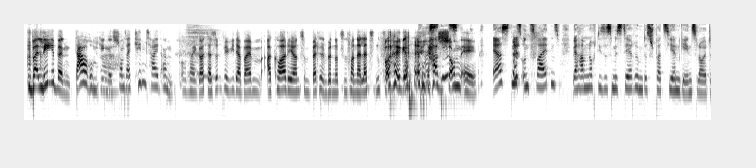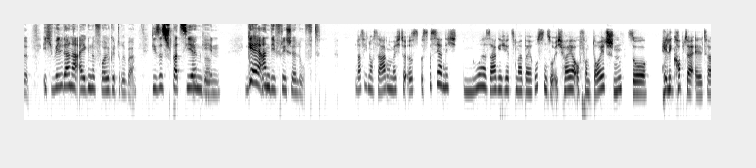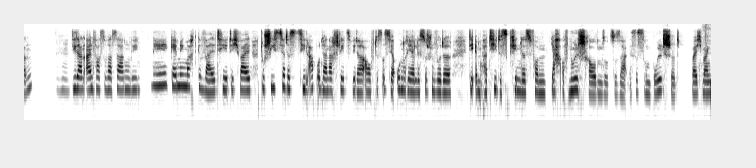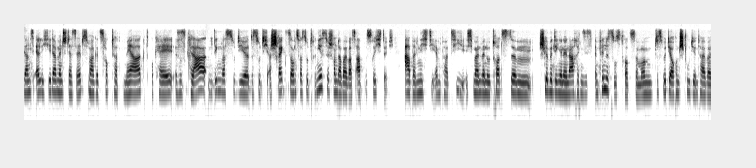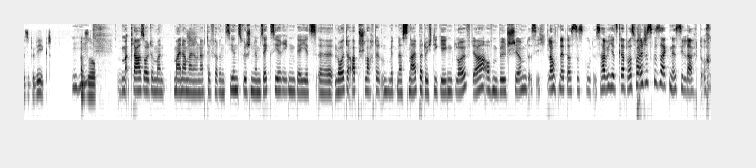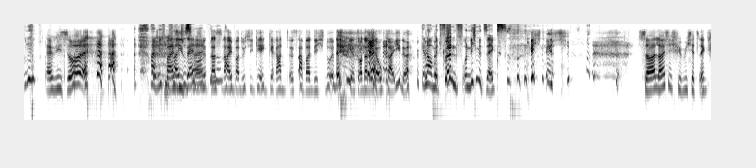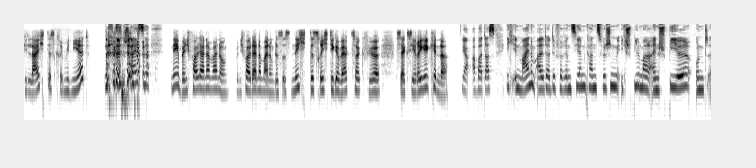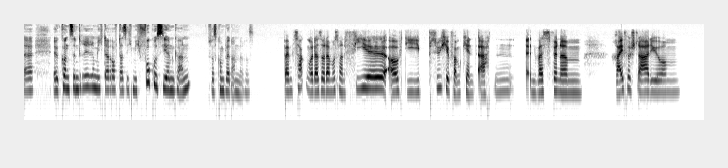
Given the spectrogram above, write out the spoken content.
Überleben, darum ging es, schon seit Kindheit an. Oh mein Gott, da sind wir wieder beim Akkordeon zum Betteln benutzen von der letzten Folge. ja, schon, ey. Erstens und zweitens, wir haben noch dieses Mysterium des Spazierengehens, Leute. Ich will da eine eigene Folge drüber. Dieses Spazierengehen. Geh an die frische Luft was ich noch sagen möchte, ist, es ist ja nicht nur, sage ich jetzt mal, bei Russen so. Ich höre ja auch von Deutschen so Helikoptereltern, mhm. die dann einfach sowas sagen wie, nee, Gaming macht gewalttätig, weil du schießt ja das Ziel ab und danach steht es wieder auf. Das ist ja unrealistisch und würde die Empathie des Kindes von, ja, auf Null schrauben sozusagen. Es ist so ein Bullshit. Weil ich meine, ganz ehrlich, jeder Mensch, der selbst mal gezockt hat, merkt, okay, es ist klar, ein Ding, was du dir, dass du dich erschreckst, sonst was du trainierst dir schon dabei was ab, ist richtig. Aber nicht die Empathie. Ich meine, wenn du trotzdem schlimme Dinge in den Nachrichten siehst, empfindest du es trotzdem. Und das wird ja auch in Studien teilweise bewegt. Mhm. Also klar sollte man meiner Meinung nach differenzieren zwischen einem Sechsjährigen, der jetzt äh, Leute abschlachtet und mit einer Sniper durch die Gegend läuft, ja, auf dem Bildschirm. Das, ich glaube nicht, dass das gut ist. Habe ich jetzt gerade was Falsches gesagt? Nessie lacht doch. Äh, wieso? Habe ich Weil sie selbst mit einer Sniper durch die Gegend gerannt ist, aber nicht nur im Spiel, sondern in der Ukraine. Genau, mit fünf und nicht mit sechs. Richtig. So, Leute, ich fühle mich jetzt irgendwie leicht diskriminiert. Scheiße, Nee, bin ich voll deiner Meinung. Bin ich voll deiner Meinung. Das ist nicht das richtige Werkzeug für sechsjährige Kinder. Ja, aber dass ich in meinem Alter differenzieren kann zwischen, ich spiele mal ein Spiel und äh, äh, konzentriere mich darauf, dass ich mich fokussieren kann, ist was komplett anderes. Beim Zocken oder so, da muss man viel auf die Psyche vom Kind achten, in was für einem Reifestadium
